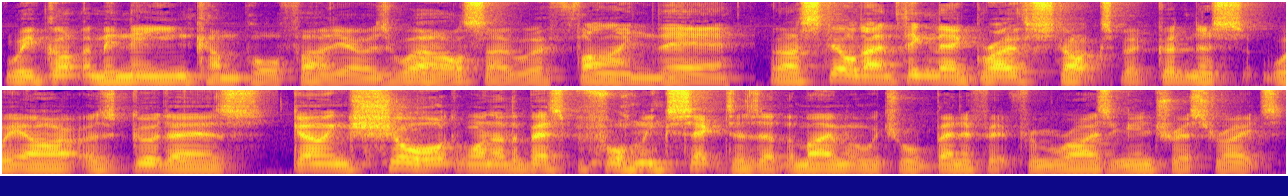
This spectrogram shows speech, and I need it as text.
We've got them in the income portfolio as well, so we're fine there. But I still don't think they're growth stocks, but goodness, we are as good as going short one of the best performing sectors at the moment, which will benefit from rising interest rates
